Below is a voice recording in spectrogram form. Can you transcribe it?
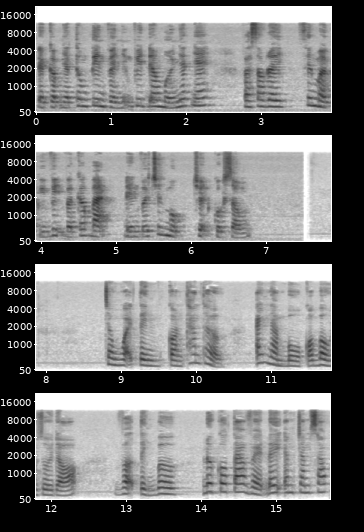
để cập nhật thông tin về những video mới nhất nhé. Và sau đây, xin mời quý vị và các bạn đến với chuyên mục Chuyện cuộc sống. Chồng ngoại tình còn than thở, anh làm bồ có bầu rồi đó. Vợ tỉnh bơ, đưa cô ta về đây em chăm sóc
